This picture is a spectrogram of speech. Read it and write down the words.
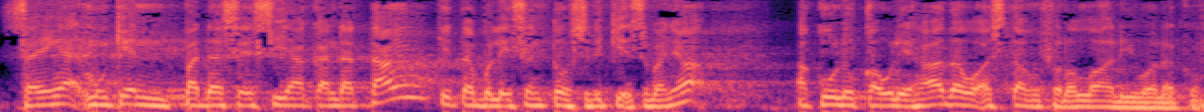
Saya ingat mungkin pada sesi yang akan datang kita boleh sentuh sedikit sebanyak. Aku lu qauli hadza wa astaghfirullah li wa lakum.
